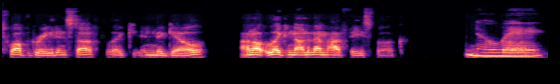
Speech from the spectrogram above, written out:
12th grade and stuff, like in McGill. I don't like none of them have Facebook. No Um, way.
